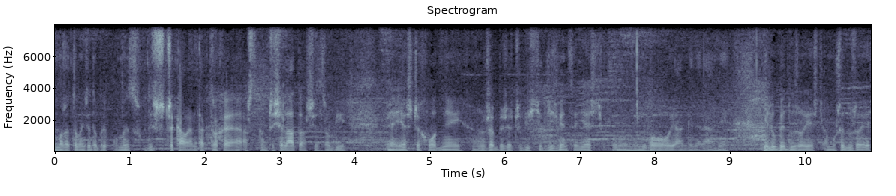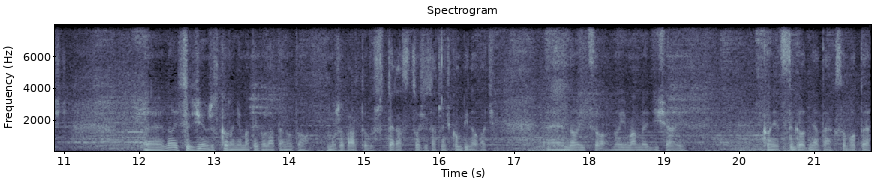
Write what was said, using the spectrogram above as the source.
może to będzie dobry pomysł, gdyż czekałem tak trochę, aż skończy się lato, aż się zrobi jeszcze chłodniej, żeby rzeczywiście gdzieś więcej jeść, bo ja generalnie nie lubię dużo jeść, a muszę dużo jeść. E, No i stwierdziłem, że skoro nie ma tego lata, no to może warto już teraz coś zacząć kombinować. E, No i co? No i mamy dzisiaj koniec tygodnia, tak, sobotę.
